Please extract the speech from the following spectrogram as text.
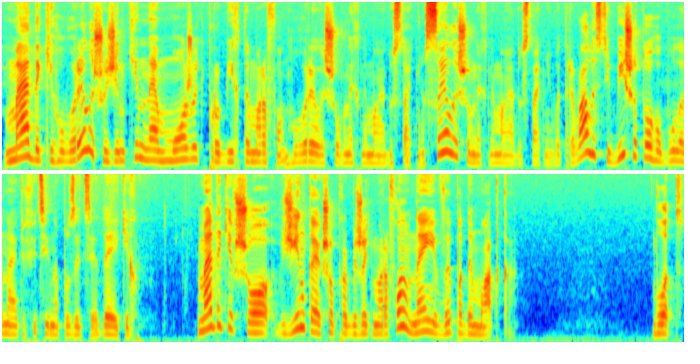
медики говорили, що жінки не можуть пробігти марафон. Говорили, що в них немає достатньо сили, що в них немає достатньо витривалості. Більше того, була навіть офіційна позиція деяких медиків, що жінка, якщо пробіжить марафон, в неї випаде матка. От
